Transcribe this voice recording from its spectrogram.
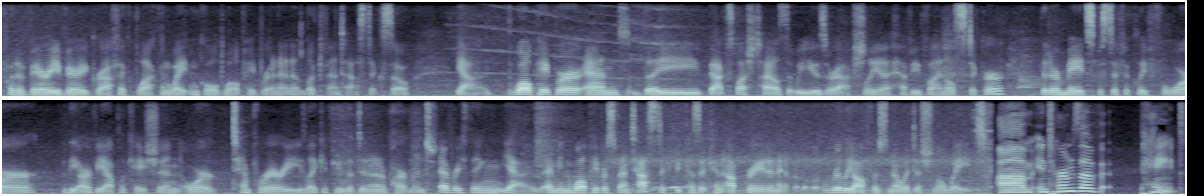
put a very, very graphic black and white and gold wallpaper in it, and it looked fantastic. So, yeah, the wallpaper and the backsplash tiles that we use are actually a heavy vinyl sticker that are made specifically for the RV application or temporary, like if you lived in an apartment. Everything, yeah, I mean, wallpaper is fantastic because it can upgrade and it really offers no additional weight. Um, in terms of paint?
